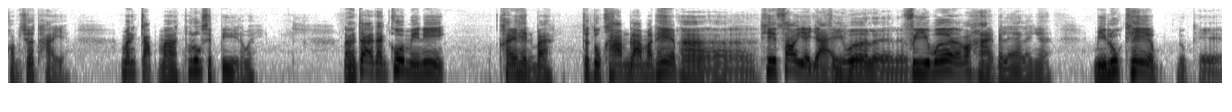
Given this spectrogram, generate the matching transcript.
ความเชื่อไทยอะมันกลับมาทุกๆสิบปีนะเว้ยหลังจากอาจารย์กู้มีนี่เคยเห็นปะจตุคามรามเทพอ่าอ่าอ่าที่สร้อยใหญ่ฟีเวอร์เลยนะฟีเวอร์แล้วก็หายไปแล้วอะไรเงี้ยมีลูกเทพ ลูกเทพ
